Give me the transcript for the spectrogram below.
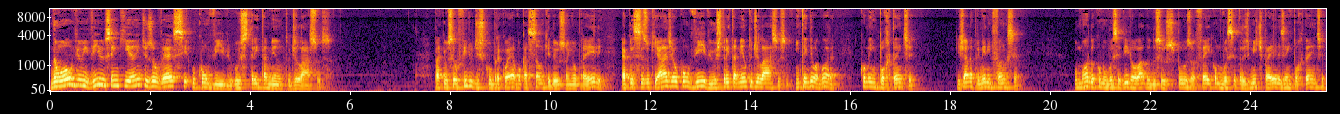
Não houve o um envio sem que antes houvesse o convívio, o estreitamento de laços. Para que o seu filho descubra qual é a vocação que Deus sonhou para ele, é preciso que haja o convívio, o estreitamento de laços. Entendeu agora como é importante que já na primeira infância o modo como você vive ao lado do seu esposo a fé e como você transmite para eles é importante,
